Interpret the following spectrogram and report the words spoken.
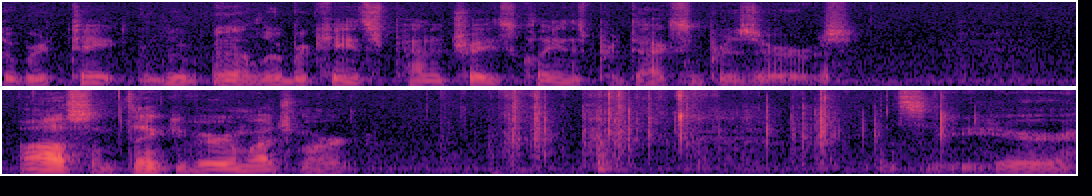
Lubricate, lub, uh, lubricates, penetrates, cleans, protects, and preserves. Awesome. Thank you very much, Mark. Let's see here.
